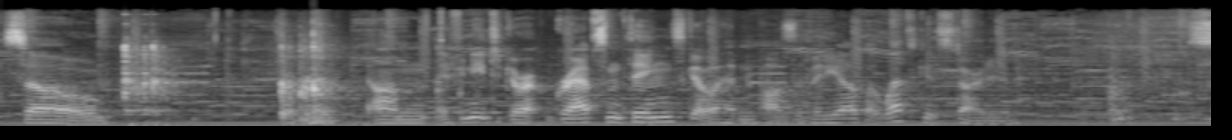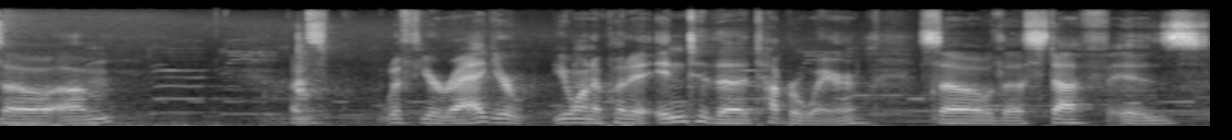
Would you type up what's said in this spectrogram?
So um, if you need to gra grab some things, go ahead and pause the video, but let's get started. So, um, let's, with your rag, you you want to put it into the Tupperware so the stuff is,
